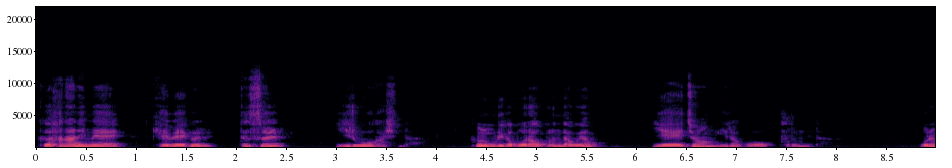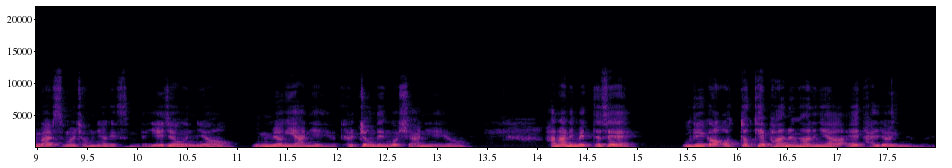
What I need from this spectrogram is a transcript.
그 하나님의 계획을, 뜻을 이루어 가신다. 그걸 우리가 뭐라고 부른다고요? 예정이라고 부릅니다. 오늘 말씀을 정리하겠습니다. 예정은요, 운명이 아니에요. 결정된 것이 아니에요. 하나님의 뜻에 우리가 어떻게 반응하느냐에 달려 있는 거예요.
